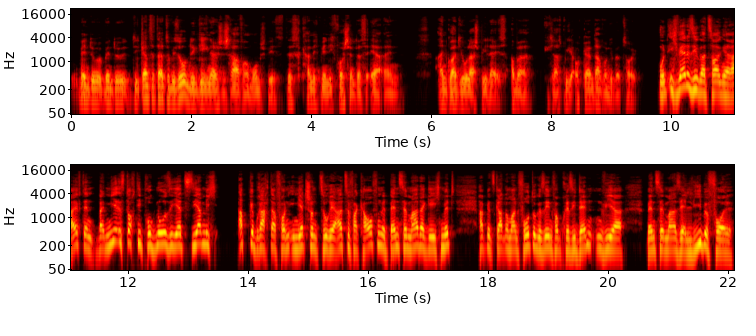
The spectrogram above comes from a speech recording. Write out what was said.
wenn du, wenn du die ganze Zeit sowieso um den gegnerischen Strafraum umspielst. Das kann ich mir nicht vorstellen, dass er ein, ein Guardiola-Spieler ist. Aber ich lasse mich auch gern davon überzeugen. Und ich werde Sie überzeugen, Herr Reif, denn bei mir ist doch die Prognose jetzt, Sie haben mich abgebracht davon, ihn jetzt schon zu Real zu verkaufen. Mit Benzema, da gehe ich mit. Hab jetzt gerade noch mal ein Foto gesehen vom Präsidenten, wie er Benzema sehr liebevoll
